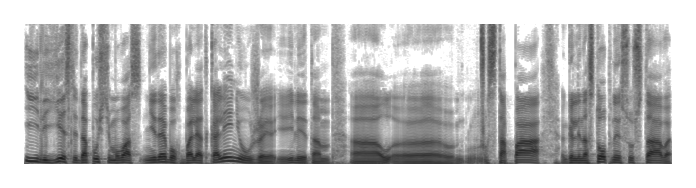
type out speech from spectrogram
или если, допустим, у вас, не дай бог, болят колени уже, или там стопа, голеностопные суставы,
